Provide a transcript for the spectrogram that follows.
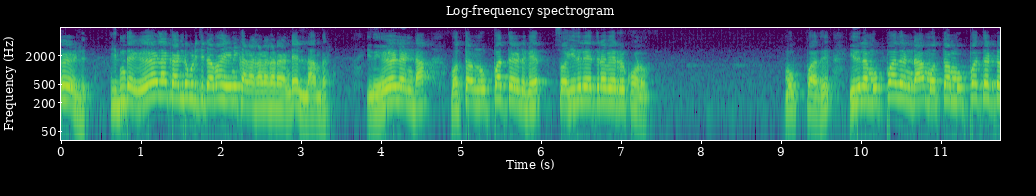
ஏழு. இந்த ஏழை கண்டுபிடிச்சிட்டோமா இனி கட கட கடண்டு எல்லாம் பேர் இது ஏழுண்டா? மொத்தம் முப்பத்தேழு பேர். ஸோ இதில் எத்தனை பேர் இருக்கணும்? முப்பது. இதில் முப்பதுண்டா? மொத்தம் முப்பத்தெட்டு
